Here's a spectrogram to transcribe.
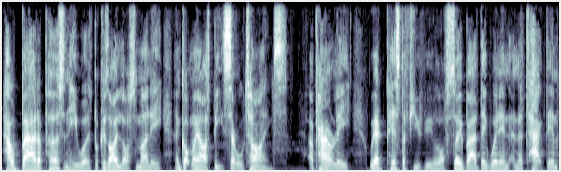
how bad a person he was because I lost money and got my ass beat several times. Apparently, we had pissed a few people off so bad they went in and attacked him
